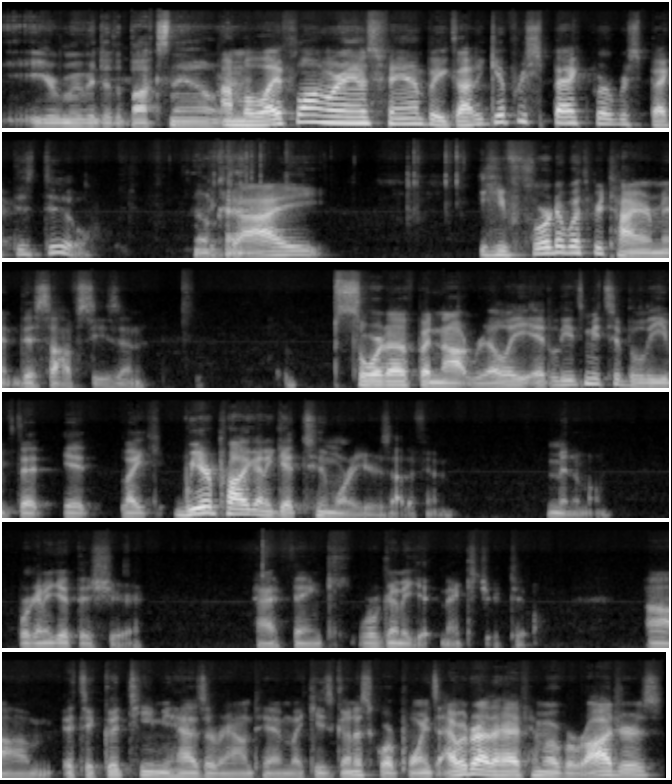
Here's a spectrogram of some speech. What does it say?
you're moving to the Bucks now? Or? I'm a lifelong Rams fan, but you got to give respect where respect is due. Okay. The guy, he flirted with retirement this offseason. Sort of, but not really. It leads me to believe that it like we are probably going to get two more years out of him, minimum. We're going to get this year. I think we're going to get next year too. Um, it's a good team he has around him. Like he's going to score points. I would rather have him over Rodgers.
